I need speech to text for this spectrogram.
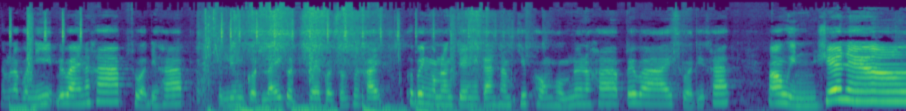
สำหรับวันนี้ บ๊ายบายนะครับ สวัสดีครับ อย่าลืมกดไลค์ กดแชร์ กด subscribe เพื่อเป็นกำลังใจในการทำคลิปของผมด้วยนะครับ บ๊ายบาย สวัสดีครับ 猫云轩娘。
